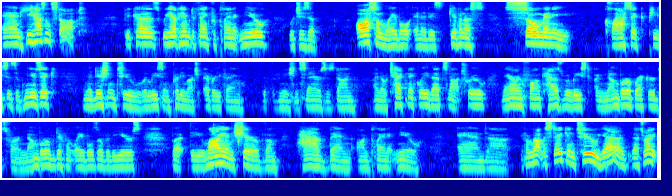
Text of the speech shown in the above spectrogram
And he hasn't stopped because we have him to thank for Planet Mu, which is an awesome label and it has given us so many classic pieces of music in addition to releasing pretty much everything that the Venetian Snares has done. I know technically that's not true. Aaron Funk has released a number of records for a number of different labels over the years, but the lion's share of them have been on Planet Mu. And uh, if I'm not mistaken, too, yeah, that's right.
